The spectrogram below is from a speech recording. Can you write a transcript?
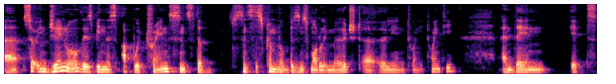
Uh, so in general, there's been this upward trend since the, since this criminal business model emerged uh, early in 2020. And then it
